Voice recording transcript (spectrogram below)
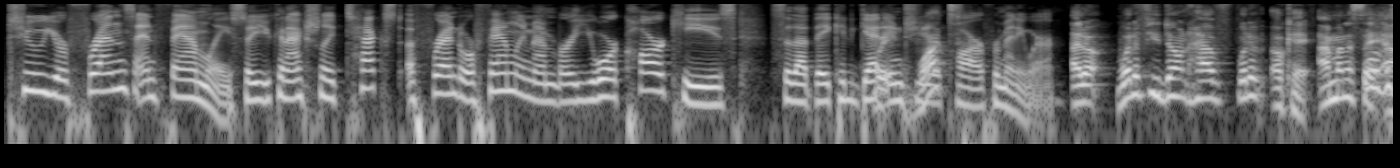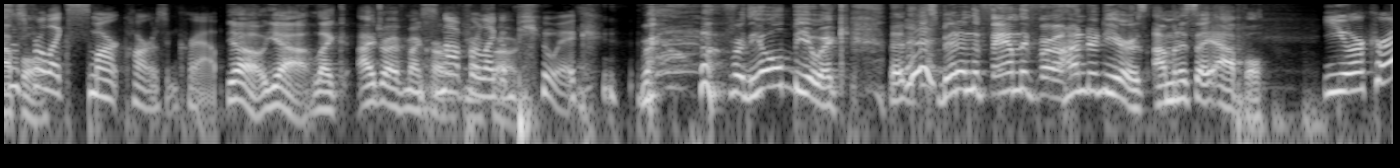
to your friends and family. So you can actually text a friend or family member your car keys so that they can get Wait, into what? your car from anywhere. I don't what if you don't have what if okay, I'm gonna say Well, this Apple. is for like smart cars and crap. Yo, yeah, like I drive my It's car. not with for like phone. a Buick. for the old Buick that's been in the family for a hundred years. I'm gonna say Apple. You're correct.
